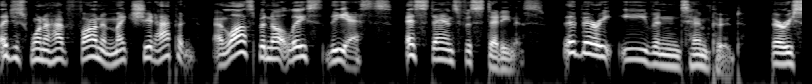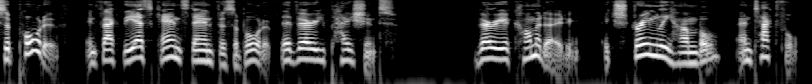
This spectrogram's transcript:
They just want to have fun and make shit happen. And last but not least, the S. S stands for steadiness. They're very even tempered, very supportive. In fact, the S can stand for supportive. They're very patient, very accommodating, extremely humble and tactful.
